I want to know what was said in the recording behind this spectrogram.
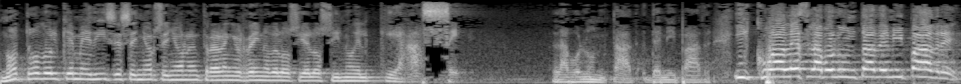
No todo el que me dice Señor, Señor entrará en el reino de los cielos, sino el que hace la voluntad de mi Padre. ¿Y cuál es la voluntad de mi Padre?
